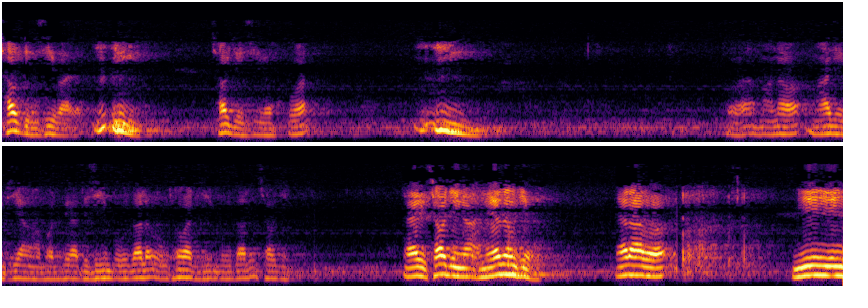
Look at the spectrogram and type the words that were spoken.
6ကျင်ရှိပါတယ်6ကျင်ရှိတယ်ဟိုကဟိုကအမှန်တော့9ကျင်ဖြစ်ရမှာပေါ့လေဒီကကျင်ပူသားလို့အုပ်ထောကကျင်ပူသားလို့6ကျင်အဲဒီ6ကျင်ကအနည်းဆုံးဖြစ်တယ်အဲ့ဒါကိုမြင်ရင်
